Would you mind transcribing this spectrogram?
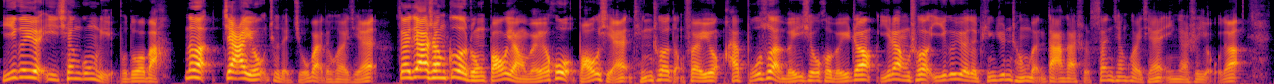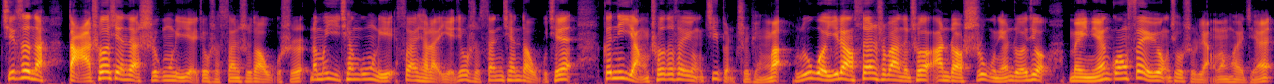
一个月一千公里不多多吧？那么加油就得九百多块钱。再加上各种保养、维护、保险、停车等费用，还不算维修和违章，一辆车一个月的平均成本大概是三千块钱，应该是有的。其次呢，打车现在十公里也就是三十到五十，那么一千公里算下来也就是三千到五千，跟你养车的费用基本持平了。如果一辆三十万的车按照十五年折旧，每年光费用就是两万块钱，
